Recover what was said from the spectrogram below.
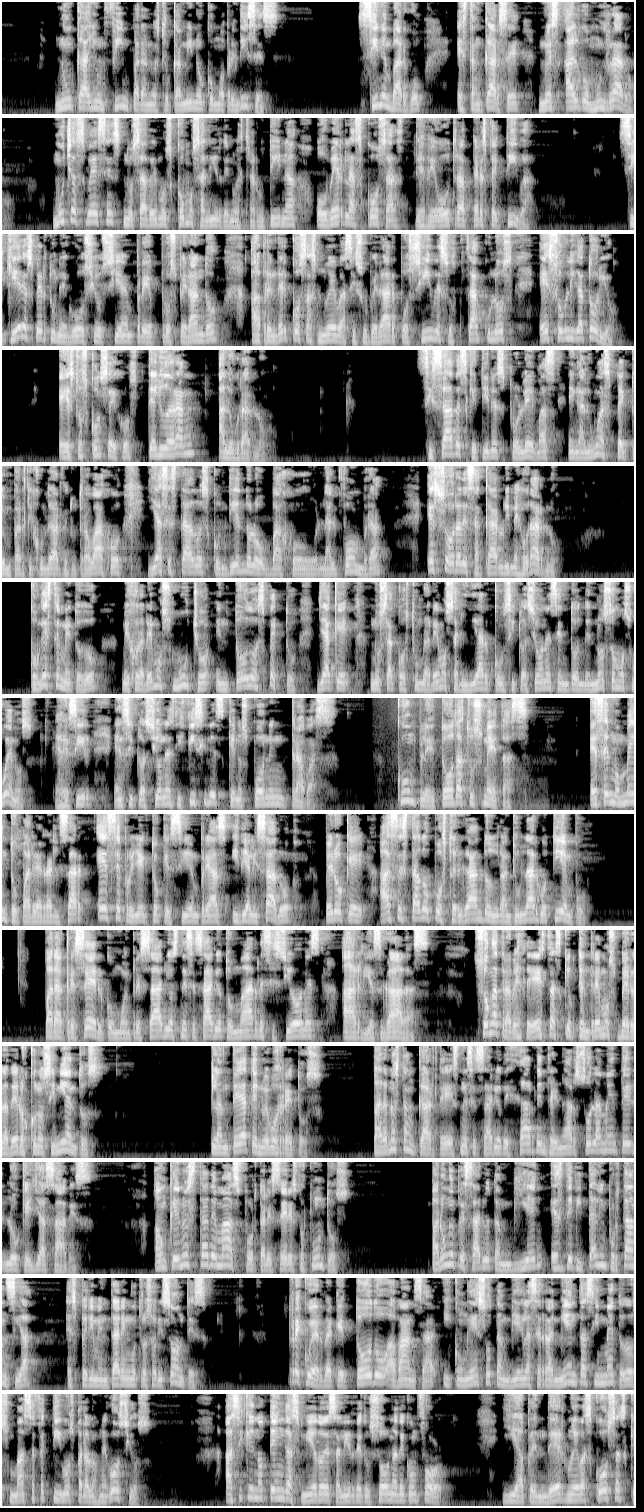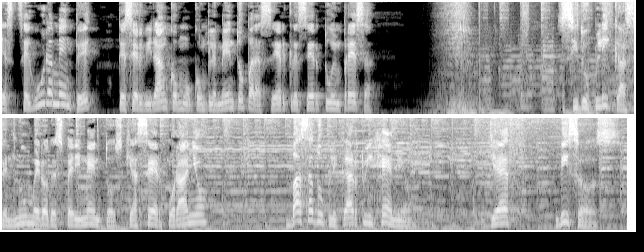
Nunca hay un fin para nuestro camino como aprendices. Sin embargo, estancarse no es algo muy raro. Muchas veces no sabemos cómo salir de nuestra rutina o ver las cosas desde otra perspectiva. Si quieres ver tu negocio siempre prosperando, aprender cosas nuevas y superar posibles obstáculos es obligatorio. Estos consejos te ayudarán a lograrlo. Si sabes que tienes problemas en algún aspecto en particular de tu trabajo y has estado escondiéndolo bajo la alfombra, es hora de sacarlo y mejorarlo. Con este método mejoraremos mucho en todo aspecto, ya que nos acostumbraremos a lidiar con situaciones en donde no somos buenos, es decir, en situaciones difíciles que nos ponen trabas. Cumple todas tus metas. Es el momento para realizar ese proyecto que siempre has idealizado, pero que has estado postergando durante un largo tiempo. Para crecer como empresario es necesario tomar decisiones arriesgadas son a través de estas que obtendremos verdaderos conocimientos. Plantéate nuevos retos. Para no estancarte es necesario dejar de entrenar solamente lo que ya sabes. Aunque no está de más fortalecer estos puntos. Para un empresario también es de vital importancia experimentar en otros horizontes. Recuerda que todo avanza y con eso también las herramientas y métodos más efectivos para los negocios. Así que no tengas miedo de salir de tu zona de confort y aprender nuevas cosas que seguramente te servirán como complemento para hacer crecer tu empresa. Si duplicas el número de experimentos que hacer por año, vas a duplicar tu ingenio. Jeff Bezos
